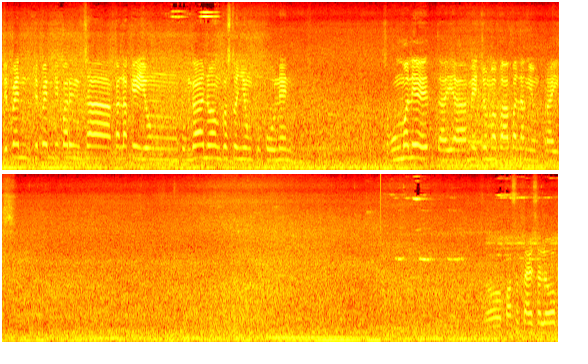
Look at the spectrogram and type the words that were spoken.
Depend, depende pa rin sa kalaki yung kung gaano ang gusto nyong kukunin. So kung maliit ay ah, medyo mababa lang yung price. So pasok tayo sa loob.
